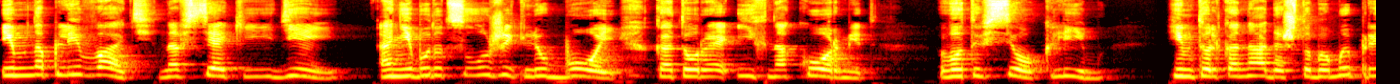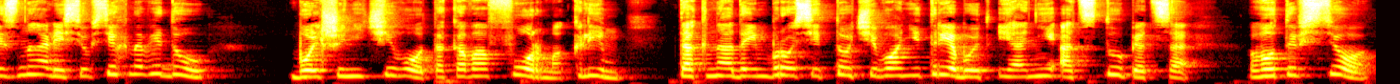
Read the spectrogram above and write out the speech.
им наплевать на всякие идеи? Они будут служить любой, которая их накормит. Вот и все, Клим. Им только надо, чтобы мы признались у всех на виду. Больше ничего, такова форма, Клим. Так надо им бросить то, чего они требуют, и они отступятся. Вот и все.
